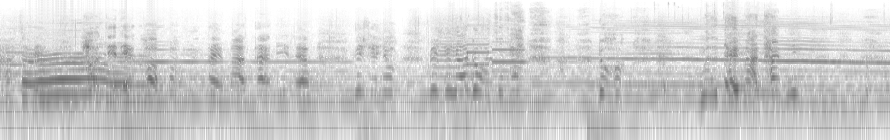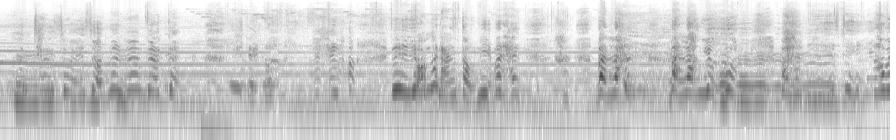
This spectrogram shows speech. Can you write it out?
เขาจะได้เขาจะได้ขอบคุณแต่มาท่านี้แล้วพี่ชยาพี่ชยาดูสิคะดูมือไต่มาท่านี้ มันช่างสวยสดงดงามเหลือเกินพี่ชายาพี่ชายาพี่ชายามานั่งตรงนี้มาได้บัลลังก์บัลลังก์อย่าพูดบัลลังก์เราไป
